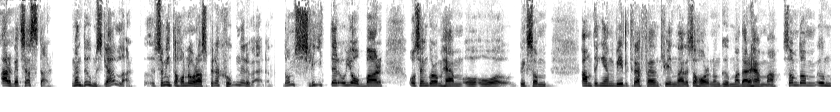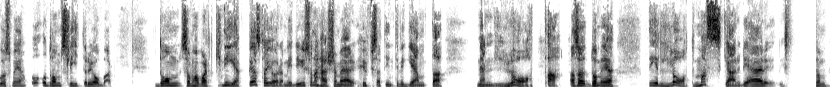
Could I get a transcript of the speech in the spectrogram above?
Arbetshästar, men dumskallar eh, som inte har några aspirationer i världen. De sliter och jobbar och sen går de hem och, och liksom antingen vill träffa en kvinna eller så har de någon gumma där hemma som de umgås med och, och de sliter och jobbar. De som har varit knepigast att göra med det är ju sådana här som är hyfsat intelligenta men lata. Alltså de är, det är latmaskar, det är liksom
